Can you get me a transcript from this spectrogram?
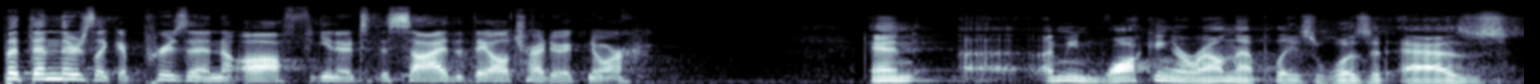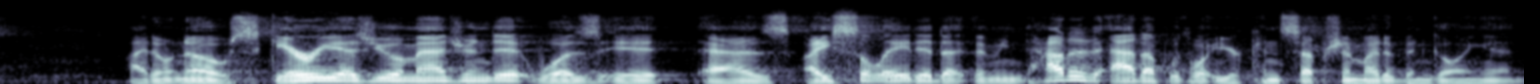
But then there's like a prison off, you know, to the side that they all try to ignore. And uh, I mean, walking around that place, was it as, I don't know, scary as you imagined it? Was it as isolated? I mean, how did it add up with what your conception might have been going in?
